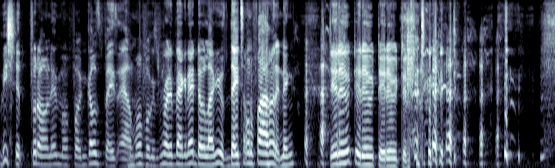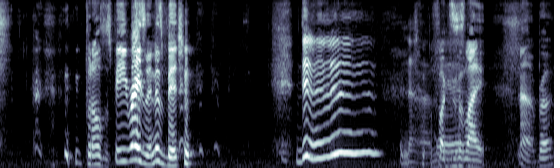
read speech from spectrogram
we should put on that motherfucking Ghostface album. Motherfuckers running back in that door like it was Daytona 500, nigga. Put on some speed racer in this bitch. Nah, Motherfuckers man. was like, nah, bro.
